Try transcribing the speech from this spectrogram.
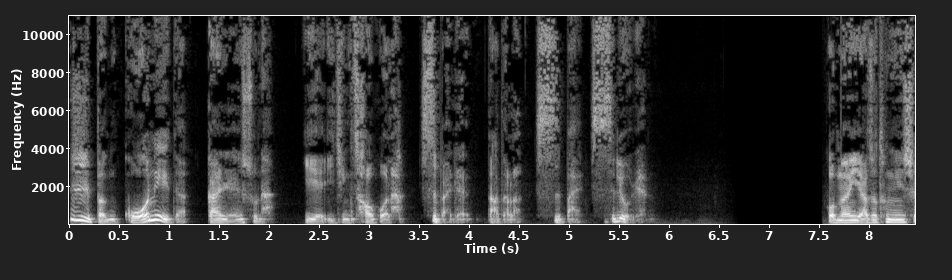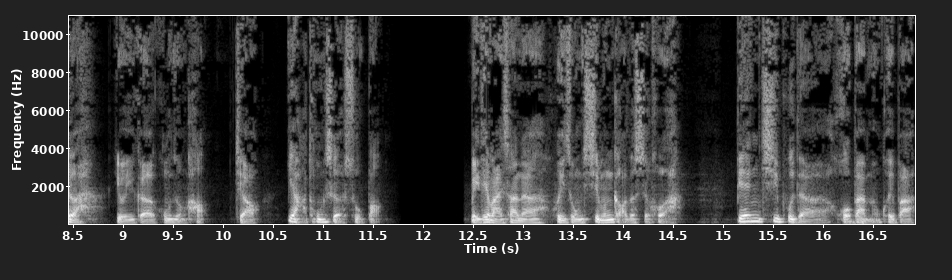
日本国内的感染人数呢，也已经超过了四百人，达到了四百四十六人。我们亚洲通讯社啊，有一个公众号。叫亚通社速报，每天晚上呢汇总新闻稿的时候啊，编辑部的伙伴们会把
